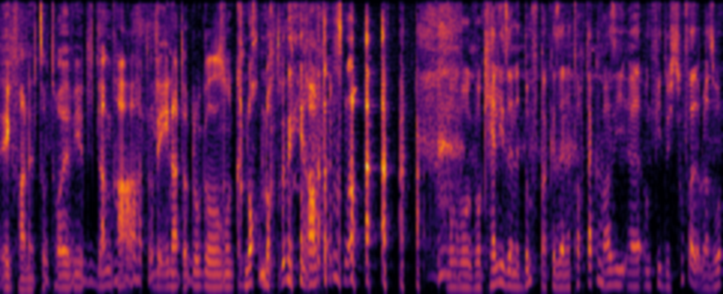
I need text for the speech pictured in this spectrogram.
Ich fand es so toll, wie er die langen Haare hat. Und der eine hat da so einen Knochen noch drin gehabt. wo, wo, wo Kelly seine Dumpfbacke, seine Tochter quasi äh, irgendwie durch Zufall oder so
